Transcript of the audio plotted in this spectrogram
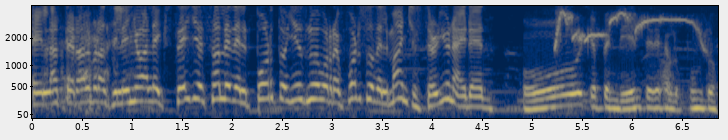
El lateral brasileño Alex Telles sale del Porto y es nuevo refuerzo del Manchester United. Uy, qué pendiente, déjalo punto.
